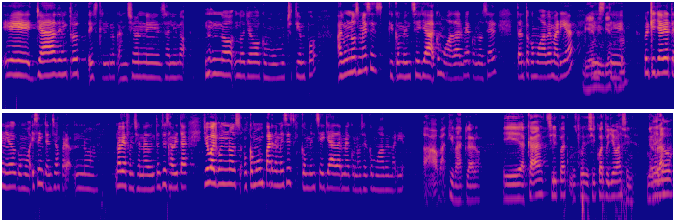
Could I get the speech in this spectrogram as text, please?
Eh, ya dentro escribiendo canciones, saliendo, no, no llevo como mucho tiempo, algunos meses que comencé ya como a darme a conocer, tanto como Ave María. Bien, bien, bien, este. Porque ya había tenido como esa intención, pero no, no había funcionado. Entonces ahorita llevo algunos, como un par de meses que comencé ya a darme a conocer como Ave María. Ah, va que va, claro. Y acá, Silpa, ¿nos puedes decir cuánto llevas en? Bueno,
